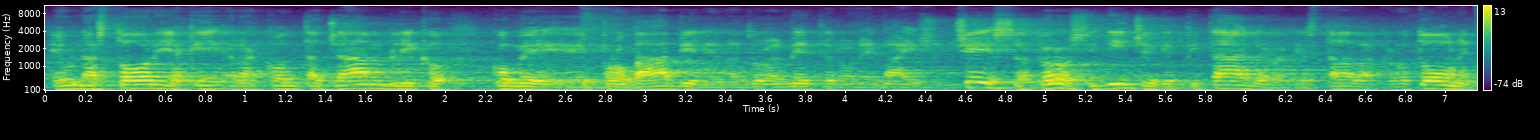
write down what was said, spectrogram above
è una storia che racconta Giamblico, come è probabile, naturalmente non è mai successa, però si dice che Pitagora, che stava a Crotone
